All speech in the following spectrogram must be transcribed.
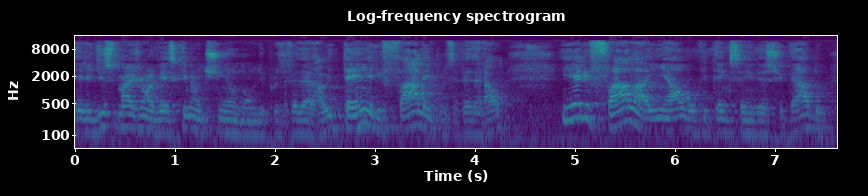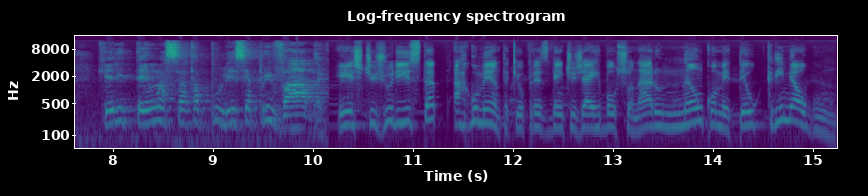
Ele disse mais de uma vez que não tinha o nome de Polícia Federal e tem, ele fala em Polícia Federal e ele fala em algo que tem que ser investigado, que ele tem uma certa polícia privada. Este jurista argumenta que o presidente Jair Bolsonaro não cometeu crime algum.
